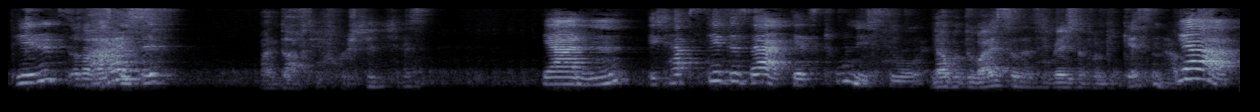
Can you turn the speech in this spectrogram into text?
Pilz oder was, Was? das ist. Man darf die Früchte nicht essen. Jan, ich hab's dir gesagt, jetzt tu nicht so. Ja, aber du weißt doch, dass ich welche davon gegessen habe. Ja,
